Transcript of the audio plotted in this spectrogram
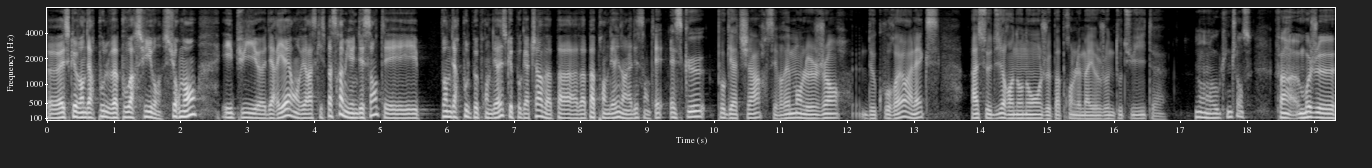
Euh, Est-ce que Van Der Poel va pouvoir suivre Sûrement. Et puis euh, derrière, on verra ce qui se passera. Mais il y a une descente et Van Der Poel peut prendre des risques que Pogacar va pas va pas prendre des risques dans la descente. Est-ce que Pogacar, c'est vraiment le genre de coureur, Alex, à se dire oh non, non, je vais pas prendre le maillot jaune tout de suite? Non, aucune chance. Enfin, moi, je.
